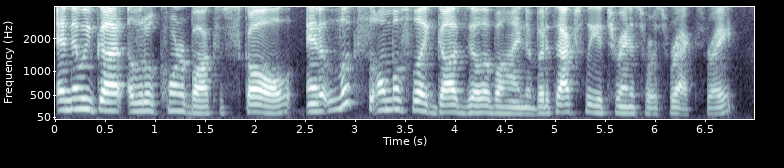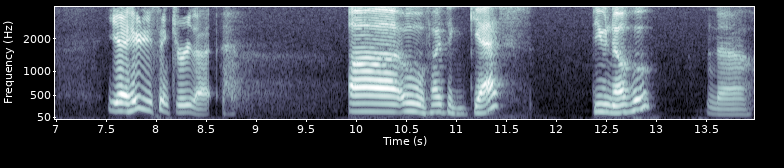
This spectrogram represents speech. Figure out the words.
And then we've got a little corner box of Skull, and it looks almost like Godzilla behind him, but it's actually a Tyrannosaurus Rex, right? Yeah, who do you think drew that? Uh, ooh, if I had to guess, do you know who? No.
